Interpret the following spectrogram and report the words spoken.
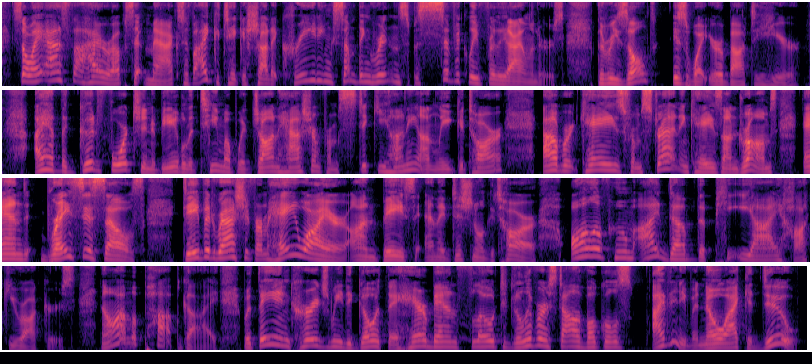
So I asked the higher ups at Max if I could take a shot at creating something written specifically for the Islanders. The result is what you're about to hear. I had the good fortune to be able to team up with John Hasham from Sticky Honey on lead guitar, Albert Kays from Stratton Kays on drums, and brace yourselves, David Rashid from Haywire on bass and additional guitar, all of whom I dubbed the PEI Hockey Rockers. Now, I'm a pop guy, but they encouraged me to go with the hairband flow to deliver a style of vocals I didn't even know I could do.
